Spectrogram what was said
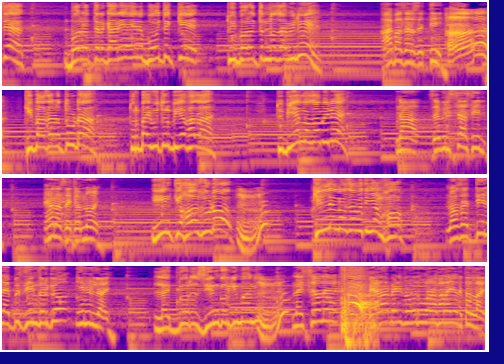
শেখ বরতের গাড়ি আইরে বই দেখকে তুই বরতের না যাবি নি? আয় বাজার যেতি। কি বাজার তোরটা? তোর ভাই তোর বিয়ে ফেলা তুই বিয়ে না যাবি নে? না যাবির ইচ্ছা আছিল এখন আছে যাইতাম নয়। ইন কি হজ উড়ো? কিল্লে না যাবে দিয়াম হ। নজর দি লাইব জিন করিও ইন লাই। লাইব্যর জিন করকি মানে? নাইছে দে বেড়া বেড়ি বেগুন মারা ফেলাই এটা লাই।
